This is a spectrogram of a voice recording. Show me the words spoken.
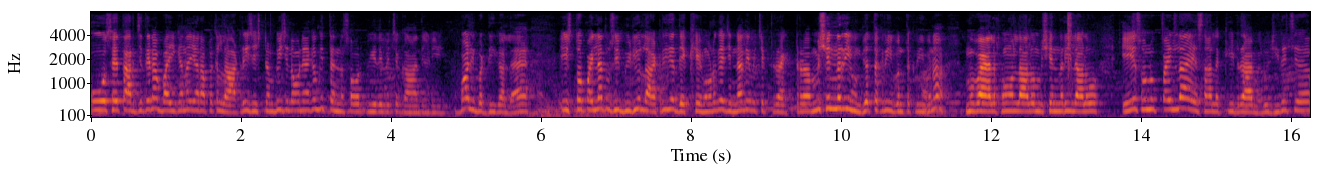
ਉਸੇ ਤਰਜ ਤੇ ਨਾ ਬਾਈ ਕਹਿੰਦਾ ਯਾਰ ਆਪਾਂ ਇੱਕ ਲਾਟਰੀ ਸਿਸਟਮ ਵੀ ਚਲਾਉਣੇ ਆ ਕਿਉਂਕਿ 300 ਰੁਪਏ ਦੇ ਵਿੱਚ ਗਾਂ ਦੇਣੀ ਬਾਹਲੀ ਵੱਡੀ ਗੱਲ ਹੈ। ਇਸ ਤੋਂ ਪਹਿਲਾਂ ਤੁਸੀਂ ਵੀਡੀਓ ਲਾਟਰੀ ਦੇ ਦੇਖੇ ਹੋਣਗੇ ਜਿਨ੍ਹਾਂ ਦੇ ਵਿੱਚ ਟਰੈਕਟਰ ਮਸ਼ੀਨਰੀ ਹੁੰਦੀ ਹੈ ਤਕਰੀਬਨ ਤਕਰੀਬਨ ਮੋਬਾਈਲ ਫੋਨ ਲਾ ਲਓ ਮਸ਼ੀਨਰੀ ਲਾ ਲਓ ਇਹ ਤੁਹਾਨੂੰ ਪਹਿਲਾ ਐਸਾ ਲੱਕੀ ਡਰਾ ਮਿਲੂ ਜਿਹਦੇ 'ਚ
